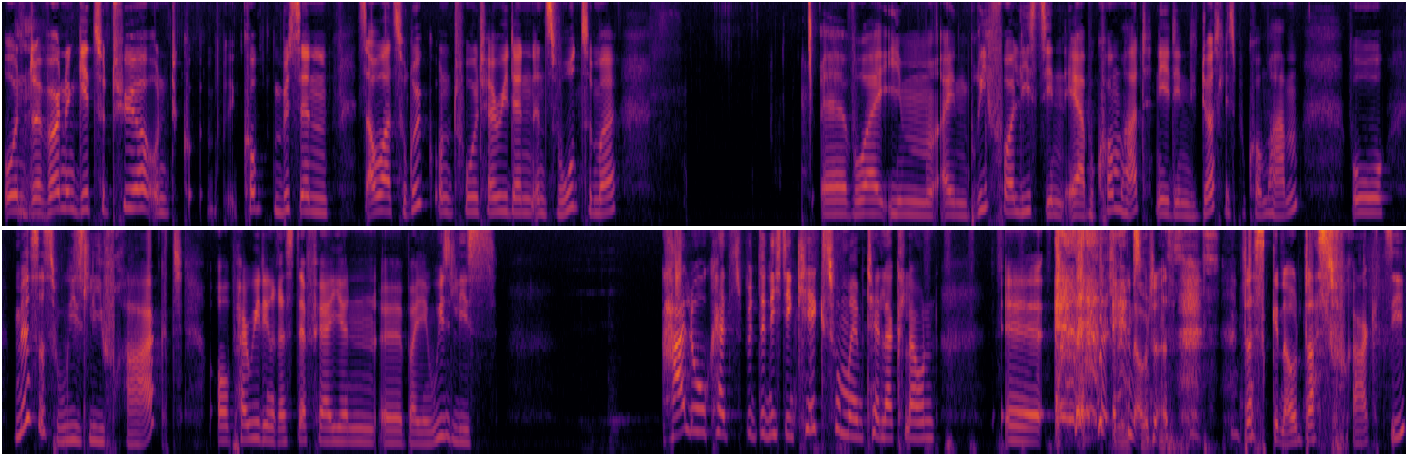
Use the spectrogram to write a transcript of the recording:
und äh, Vernon geht zur Tür und ko- kommt ein bisschen sauer zurück und holt Harry dann ins Wohnzimmer, äh, wo er ihm einen Brief vorliest, den er bekommen hat, nee, den die Dursleys bekommen haben, wo Mrs. Weasley fragt, ob Harry den Rest der Ferien äh, bei den Weasleys. Hallo, kannst du bitte nicht den Keks von meinem Teller klauen? Äh, genau das, das, genau das fragt sie.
